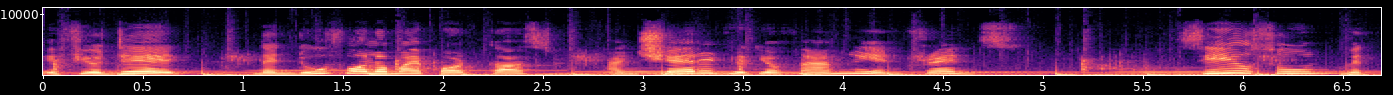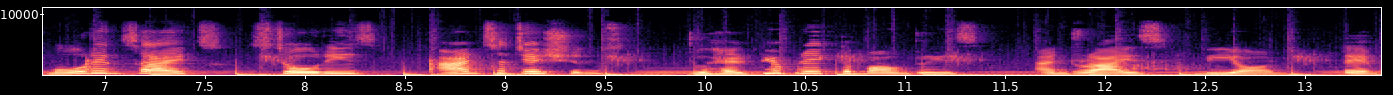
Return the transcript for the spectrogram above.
If you did, then do follow my podcast and share it with your family and friends. See you soon with more insights, stories, and suggestions to help you break the boundaries and rise beyond them.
